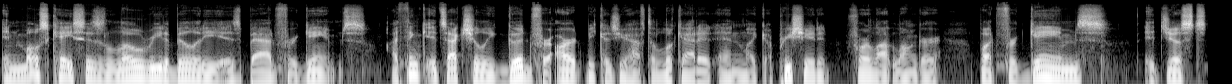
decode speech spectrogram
In most cases, low readability is bad for games. I think it's actually good for art because you have to look at it and like appreciate it for a lot longer. But for games, it just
